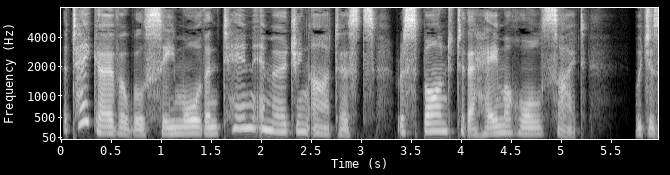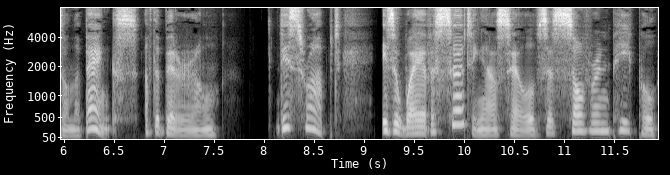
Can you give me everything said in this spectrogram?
the takeover will see more than 10 emerging artists respond to the Hamer Hall site, which is on the banks of the Birrarung. Disrupt is a way of asserting ourselves as sovereign people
